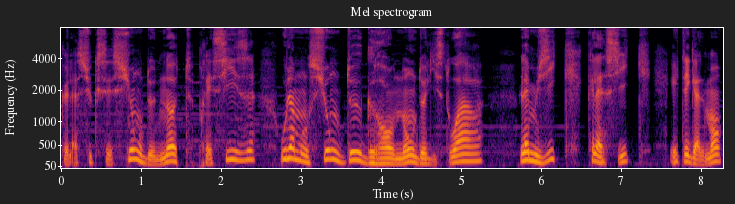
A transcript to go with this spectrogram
que la succession de notes précises ou la mention de grands noms de l'histoire, la musique classique est également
